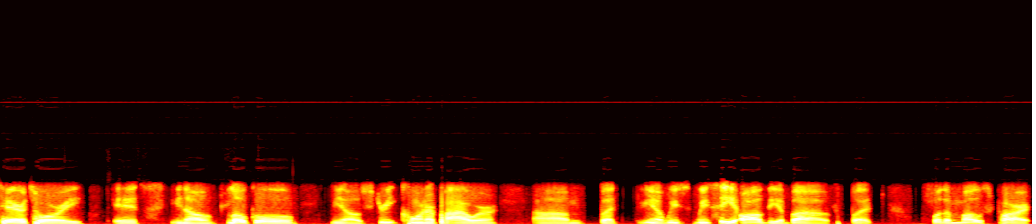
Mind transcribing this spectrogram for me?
territory, it's you know local, you know street corner power. Um, but you know we we see all the above, but for the most part,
